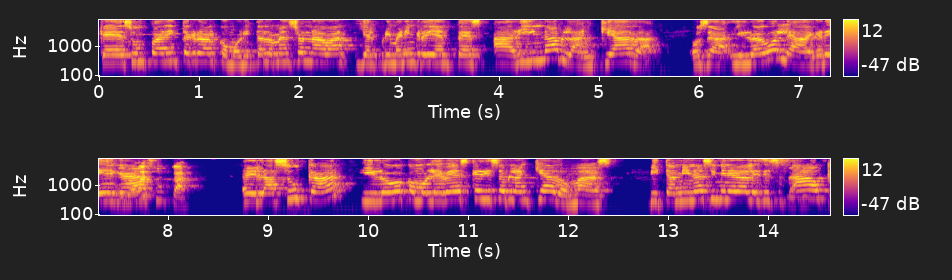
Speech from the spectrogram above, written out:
que es un pan integral, como ahorita lo mencionaban, y el primer ingrediente es harina blanqueada. O sea, y luego le agrega azúcar el azúcar y luego como le ves que dice blanqueado más vitaminas y minerales, dices, ah, ok,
